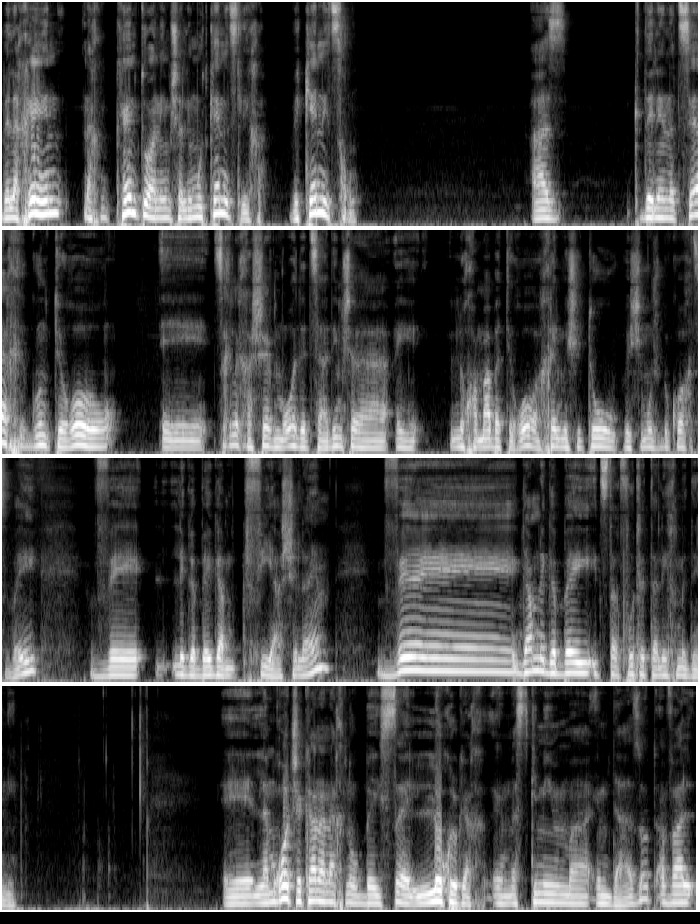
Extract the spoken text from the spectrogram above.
ולכן אנחנו כן טוענים שהאלימות כן הצליחה, וכן ניצחו. אז כדי לנצח ארגון טרור, צריך לחשב מאוד את צעדים של הלוחמה בטרור, החל משיטור ושימוש בכוח צבאי, ולגבי גם כפייה שלהם, וגם לגבי הצטרפות לתהליך מדיני. אה, למרות שכאן אנחנו בישראל לא כל כך אה, מסכימים עם העמדה הזאת, אבל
